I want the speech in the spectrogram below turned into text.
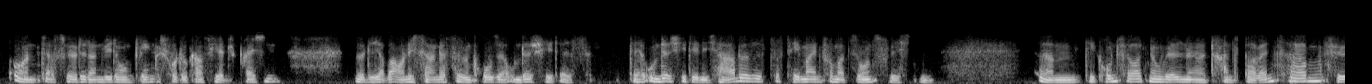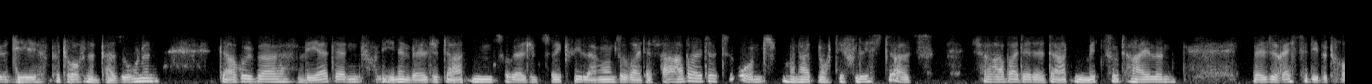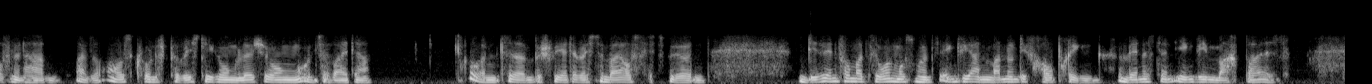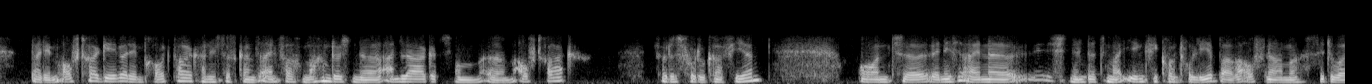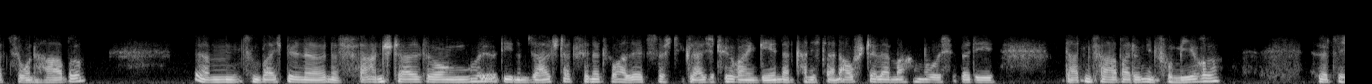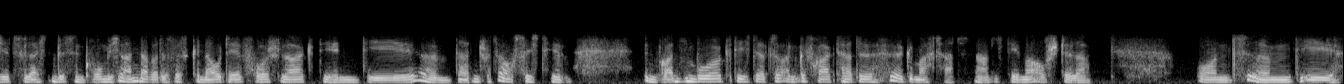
Und das würde dann wiederum gegen Fotografieren sprechen. Würde ich aber auch nicht sagen, dass das ein großer Unterschied ist. Der Unterschied, den ich habe, ist das Thema Informationspflichten. Ähm, die Grundverordnung will eine Transparenz haben für die betroffenen Personen darüber, wer denn von ihnen welche Daten zu welchem Zweck, wie lange und so weiter verarbeitet. Und man hat noch die Pflicht, als Verarbeiter der Daten mitzuteilen, welche Rechte die Betroffenen haben. Also Auskunft, Berichtigung, Löschung und so weiter. Und äh, Beschwerderechte bei Aufsichtsbehörden. Diese Information muss man uns irgendwie an Mann und die Frau bringen, wenn es denn irgendwie machbar ist. Bei dem Auftraggeber, dem Brautpaar, kann ich das ganz einfach machen durch eine Anlage zum ähm, Auftrag für das Fotografieren. Und äh, wenn ich eine, ich nenne das mal irgendwie kontrollierbare Aufnahmesituation habe, ähm, zum Beispiel eine, eine, Veranstaltung, die in einem Saal stattfindet, wo alle jetzt durch die gleiche Tür reingehen, dann kann ich da einen Aufsteller machen, wo ich über die Datenverarbeitung informiere. Hört sich jetzt vielleicht ein bisschen komisch an, aber das ist genau der Vorschlag, den die ähm, Datenschutzaufsicht hier in Brandenburg, die ich dazu angefragt hatte, äh, gemacht hat. Ja, das Thema Aufsteller. Und ähm, die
